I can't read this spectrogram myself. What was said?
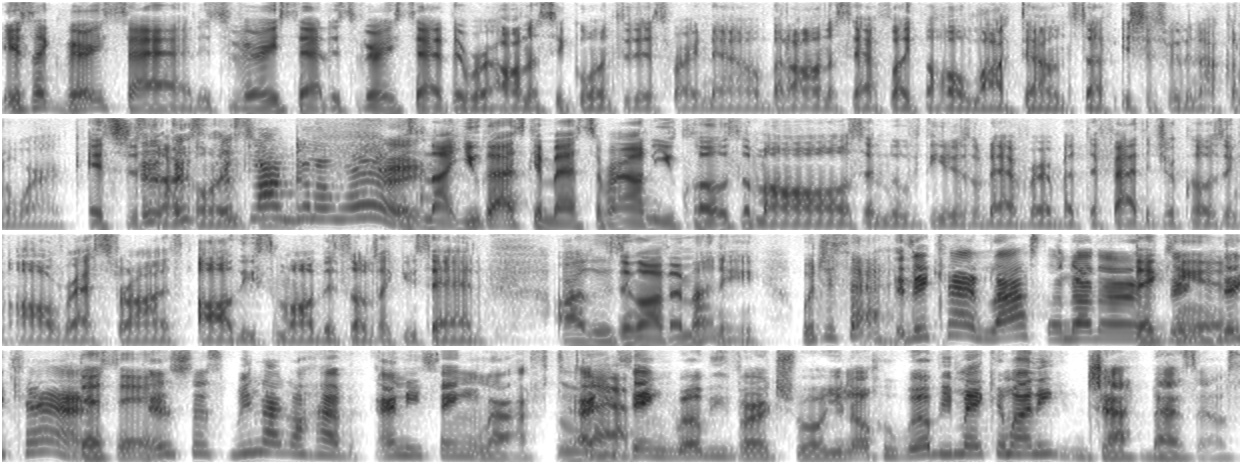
It's like very sad. It's very sad. It's very sad that we're honestly going through this right now. But honestly, I feel like the whole lockdown stuff, it's just really not going to work. It's just It- not it's going it's to. not gonna work. It's not. You guys can mess around. You close the malls and movie theaters, whatever. But the fact that you're closing all restaurants, all these small businesses, like you said, are losing all their money, which is sad. They can't last another. They They, can't. they can't. That's it. It's just we're not gonna have anything left. Left. Everything will be virtual. You know who will be making money? Jeff Bezos.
